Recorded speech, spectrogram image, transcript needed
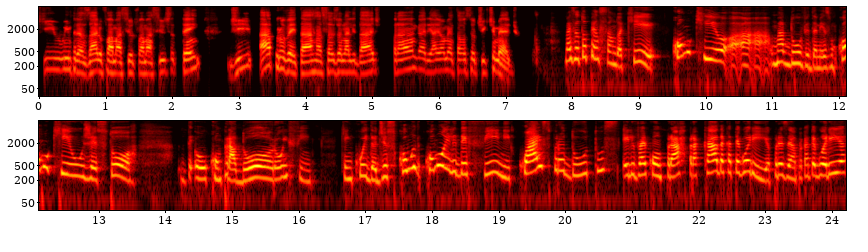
que o empresário, o farmacêutico, o farmacêutico tem de aproveitar a sazonalidade para angariar e aumentar o seu ticket médio. Mas eu estou pensando aqui, como que, uma dúvida mesmo, como que o gestor, ou comprador, ou enfim, quem cuida disso, como, como ele define quais produtos ele vai comprar para cada categoria. Por exemplo, a categoria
